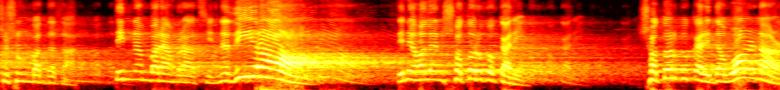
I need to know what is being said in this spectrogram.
সুসংবাদদাতা তিন নম্বরে আমরা আছি নাযীরা তিনি হলেন সতর্ককারী সতর্ককারী দ্য ওয়ার্নার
